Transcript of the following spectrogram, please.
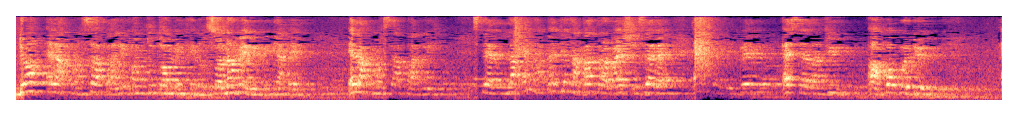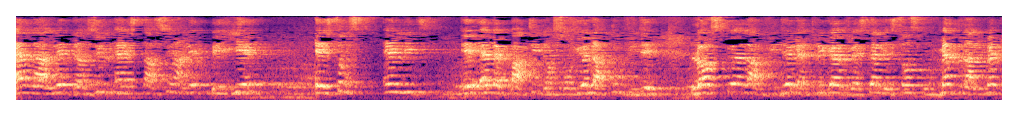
Donc, elle a commencé à parler comme tout homme maintenant. Son âme est revenue à elle. Elle a commencé à parler. C'est là, elle n'a pas travaillé chez elle. Elle s'est levée, elle s'est rendue à propos d'eux. Elle allait dans une station, elle allait payer essence, un litre. Et elle est partie dans son lieu, elle a tout vidé. Lorsqu'elle a vidé les trucs, elle versait l'essence pour mettre l'allumette.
